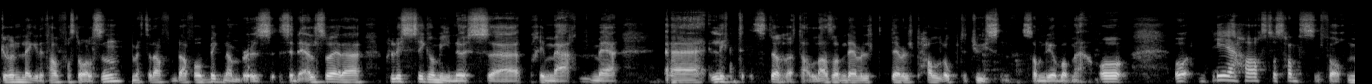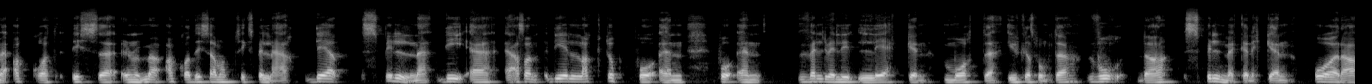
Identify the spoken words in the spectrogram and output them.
grunnleggende tallforståelsen. Mens da, da for Big Numbers sin del, så er det plussing og minus uh, primært med eh, litt større tall. Da. Sånn, det, er vel, det er vel tall opp til 1000 som de jobber med. Og, og det jeg har så sansen for med akkurat disse, med akkurat disse her, det er at spillene de er, altså, de er lagt opp på en, på en veldig, veldig leken måte i utgangspunktet, hvor da spillmekanikken og da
